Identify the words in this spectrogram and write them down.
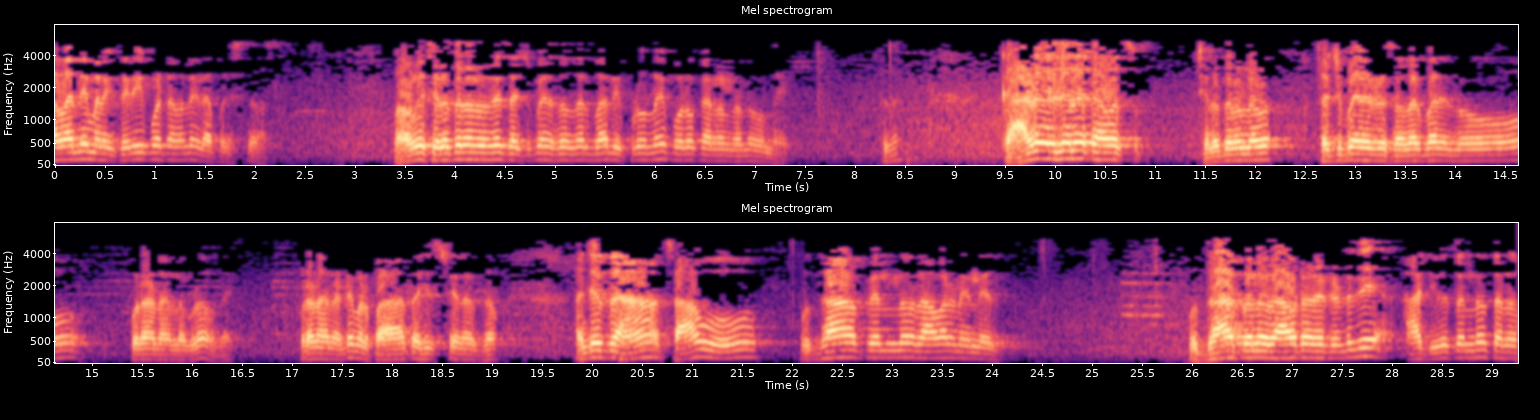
అవన్నీ మనకి తెలియపోవటం వల్ల ఇలా పరిస్థితి వస్తుంది మామూలుగా చిన్నతనంలోనే చచ్చిపోయిన సందర్భాలు ఇప్పుడు ఉన్నాయి పూర్వకాలంలోనే ఉన్నాయి కదా కారణం ఏదైనా కావచ్చు చిన్నతనంలో చచ్చిపోయినటువంటి సందర్భాలు ఎన్నో పురాణాల్లో కూడా ఉన్నాయి పురాణాలు అంటే మన పాత హిస్టరీ అని అర్థం అంచేత చావు వృద్ధాప్యంలో రావాలని లేదు వృద్ధాప్యంలో రావటం అనేటువంటిది ఆ జీవితంలో తను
